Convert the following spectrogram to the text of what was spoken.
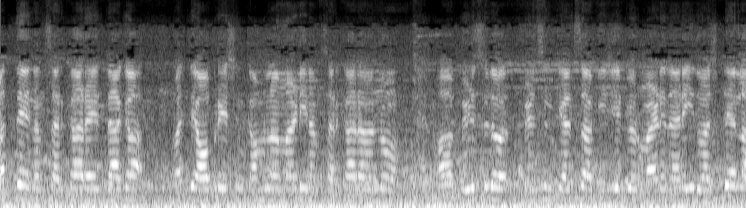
ಮತ್ತೆ ನಮ್ಮ ಸರ್ಕಾರ ಇದ್ದಾಗ ಮತ್ತೆ ಆಪರೇಷನ್ ಕಮಲ ಮಾಡಿ ನಮ್ಮ ಸರ್ಕಾರವನ್ನು ಆ, ಬೆಳೆಸಿದ ಬೆಳೆಸಿದ ಕೆಲಸ ಬಿಜೆಪಿ ಅವರು ಮಾಡಿದ್ದಾರೆ. ಇದು ಅಷ್ಟೇ ಅಲ್ಲ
